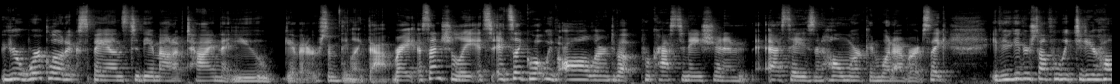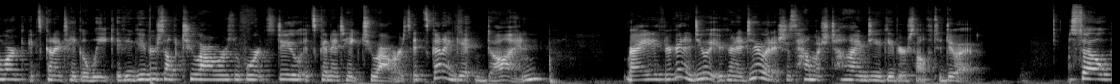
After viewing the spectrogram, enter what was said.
your workload expands to the amount of time that you give it or something like that right? Essentially it's it's like what we've all learned about procrastination and essays and homework and whatever. It's like if you give yourself a week to do your homework it's going to take a week. If you give yourself 2 hours before it's due it's going to take 2 hours. It's going to get done right? If you're going to do it you're going to do it. It's just how much time do you give yourself to do it so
